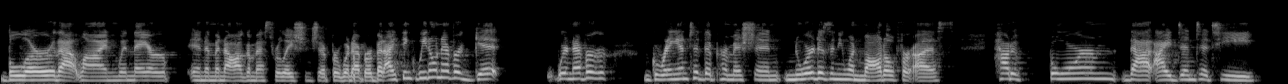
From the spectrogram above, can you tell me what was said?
blur that line when they are in a monogamous relationship or whatever. But I think we don't ever get, we're never granted the permission, nor does anyone model for us how to form that identity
